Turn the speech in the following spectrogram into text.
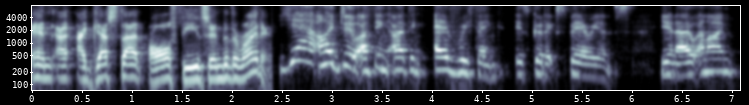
And I, I guess that all feeds into the writing. Yeah, I do. I think I think everything is good experience you know and i'm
